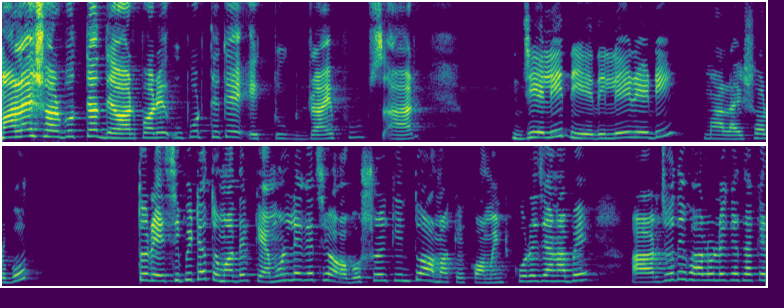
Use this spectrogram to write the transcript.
মালাই শরবতটা দেওয়ার পরে উপর থেকে একটু ড্রাই ফ্রুটস আর জেলি দিয়ে দিলেই রেডি মালাই শরবত। তো রেসিপিটা তোমাদের কেমন লেগেছে অবশ্যই কিন্তু আমাকে কমেন্ট করে জানাবে। আর যদি ভালো লেগে থাকে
